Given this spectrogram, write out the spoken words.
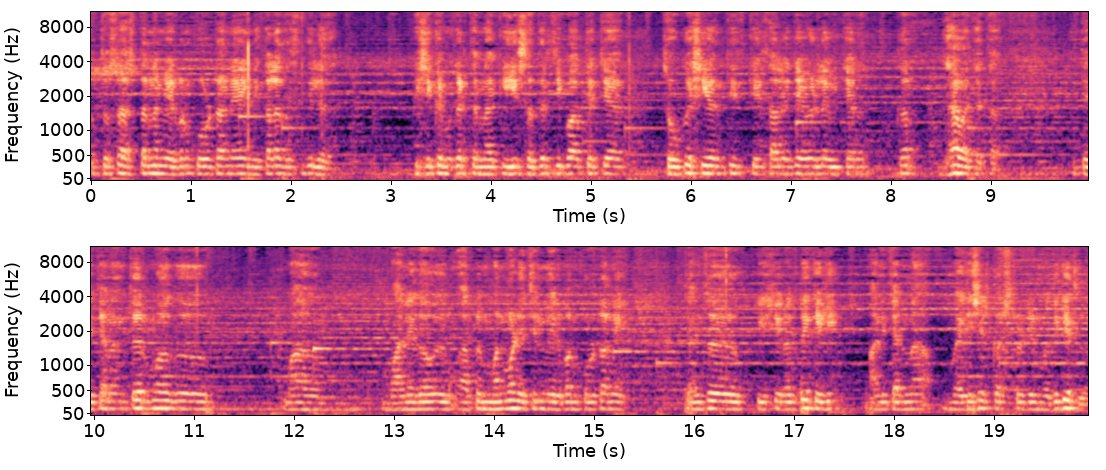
पण तसं असताना मेहरबान कोर्टाने निकालात असं दिलं पी सी कमी करताना की ही सदरची बाब त्याच्या चौकशी आणि ती केस आल्याच्या वेळेला विचार कर घ्यावा त्याचा. त्याच्यानंतर मग मा मालेगाव आपण मनमाड येथील मेहरबान कोर्टाने त्यांचं पी सी रद्द केली आणि त्यांना मॅजिस्ट्रेट कस्टडीमध्ये घेतलं.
